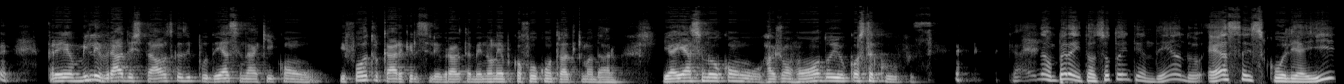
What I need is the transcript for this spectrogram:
para eu me livrar do Stauskas e poder assinar aqui com. E foi outro cara que eles se livraram também, não lembro qual foi o contrato que mandaram. E aí assinou com o Rajon Rondo e o Costa Cufos. Não, peraí, então, se eu estou entendendo, essa escolha aí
